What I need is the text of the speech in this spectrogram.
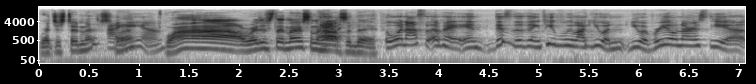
registered nurse. I right? am. Wow, registered nurse in the And house today. When I okay, and this is the thing, people be like, "You a you a real nurse?" Yeah.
